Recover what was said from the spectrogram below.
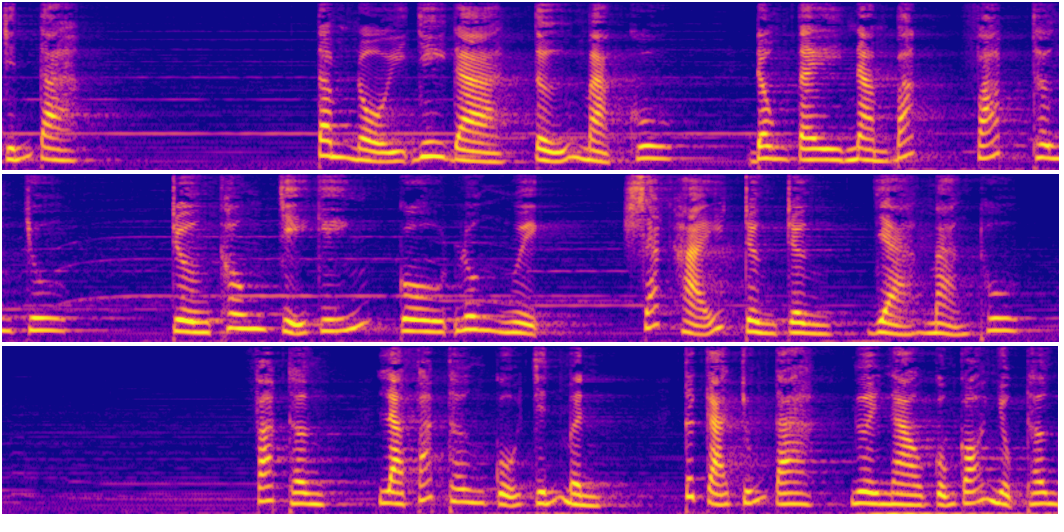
chính ta. Tâm nội di đà tử mạc khu, đông tây nam bắc pháp thân chu, trường không chỉ kiến cô luân nguyệt, sát hải trừng trừng dạ mạng thu pháp thân là pháp thân của chính mình. Tất cả chúng ta, người nào cũng có nhục thân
